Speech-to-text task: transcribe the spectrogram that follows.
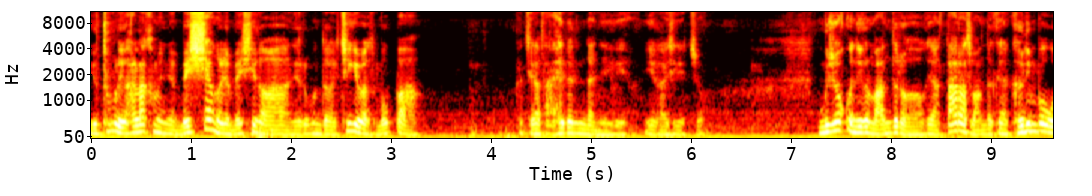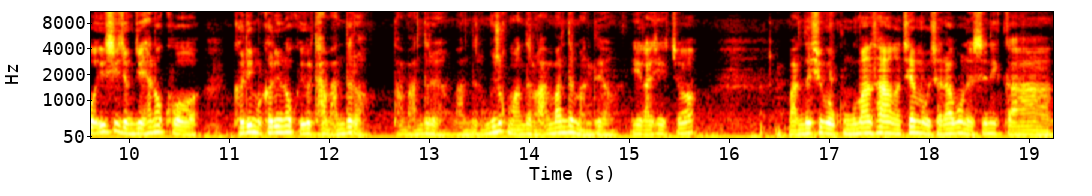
유튜브로 하락하면 몇 시간 걸려 몇 시간 여러분들 집에 와서 못 봐. 제가 다 해드린다는 얘기예요. 이해가 시겠죠? 무조건 이걸 만들어. 그냥 따라서 만들어. 그냥 그림 보고 일시정지 해놓고 그림을 그려놓고 이걸 다 만들어. 다 만들어요. 만들어. 무조건 만들어. 안 만들면 안 돼요. 이해가 시겠죠? 만드시고 궁금한 사항은 제목 전화번호 있으니까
